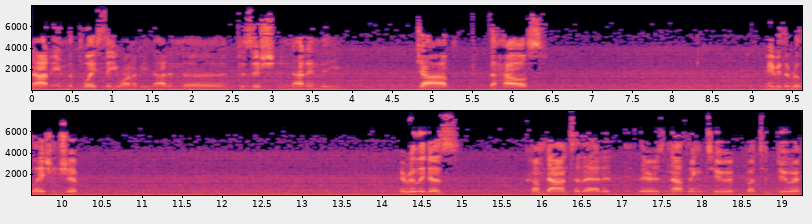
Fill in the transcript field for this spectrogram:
not in the place that you want to be, not in the position, not in the job, the house, maybe the relationship. It really does come down to that. It, there's nothing to it but to do it.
